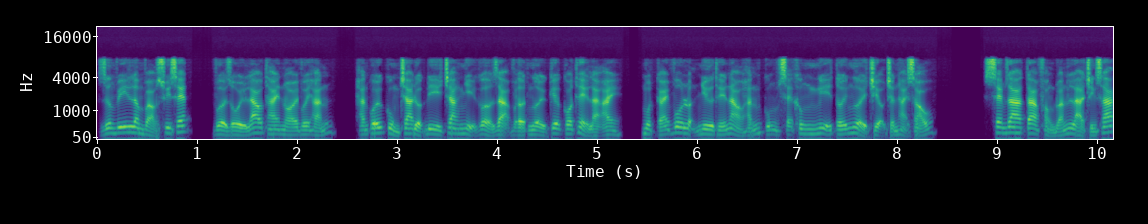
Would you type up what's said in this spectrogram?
Dương vĩ lâm vào suy xét, vừa rồi lao thái nói với hắn hắn cuối cùng tra được đi trang nhị gở dạ vợt người kia có thể là ai, một cái vô luận như thế nào hắn cũng sẽ không nghĩ tới người triệu trấn hải sáu. Xem ra ta phỏng đoán là chính xác.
